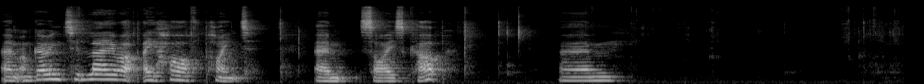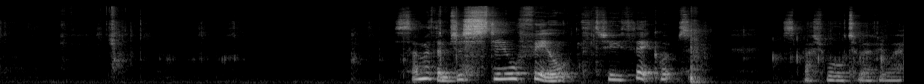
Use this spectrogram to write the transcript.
Um, I'm going to layer up a half pint um, size cup. Um, some of them just still feel too thick. Whoops, splash water everywhere.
